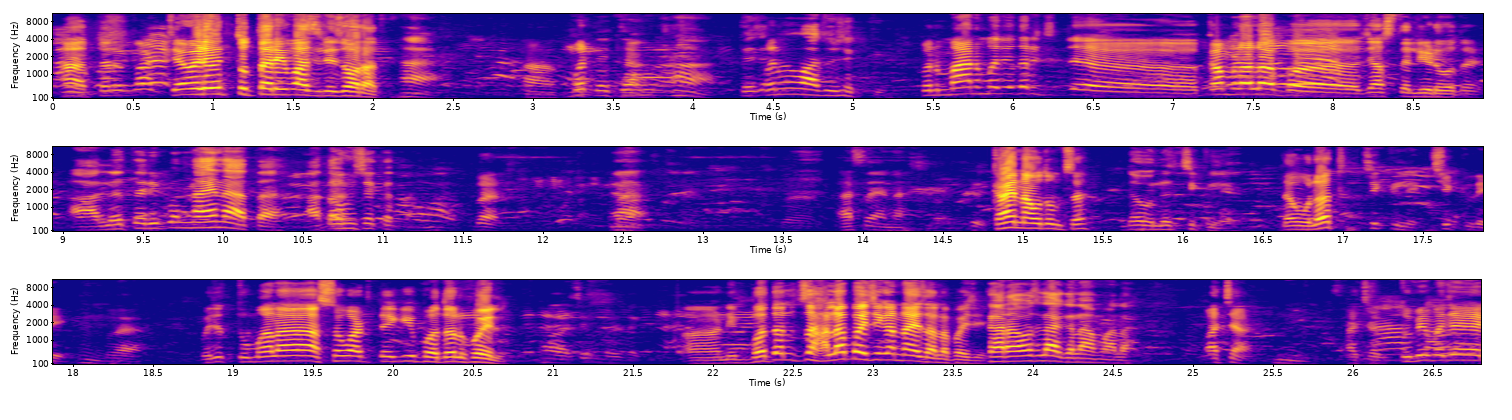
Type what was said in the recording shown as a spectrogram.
हा तर मागच्या वेळी तुतारी वाजली जोरात. हा. हा, पण पण त्याच्यामुळे हा त्याच्यामुळे वाजू शकते. पण मानमध्ये तर कमळाला ब- जास्त लीड होत आलं तरी पण नाही ना आता. आता होऊ शकत नाही. बर. हा. असं आहे ना. काय नाव तुमचं? दौलत चिखले. दौलत? हम्म. बर. म्हणजे तुम्हाला असं वाटतंय की बदल होईल? आणि बदल झाला पाहिजे का नाही झाला पाहिजे? करावंच लागेल आम्हाला. अच्छा. अच्छा. तुम्ही म्हणजे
